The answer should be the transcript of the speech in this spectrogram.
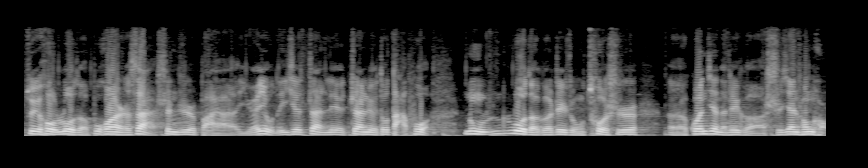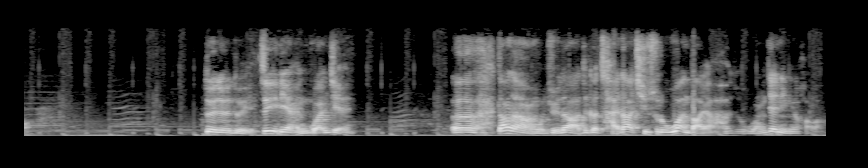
最后落得不欢而散，甚至把原有的一些战略战略都打破，弄落得个这种措施呃关键的这个时间窗口。对对对，这一点很关键。呃，当然，我觉得啊，这个财大气粗的万达呀，还是王健林也好，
